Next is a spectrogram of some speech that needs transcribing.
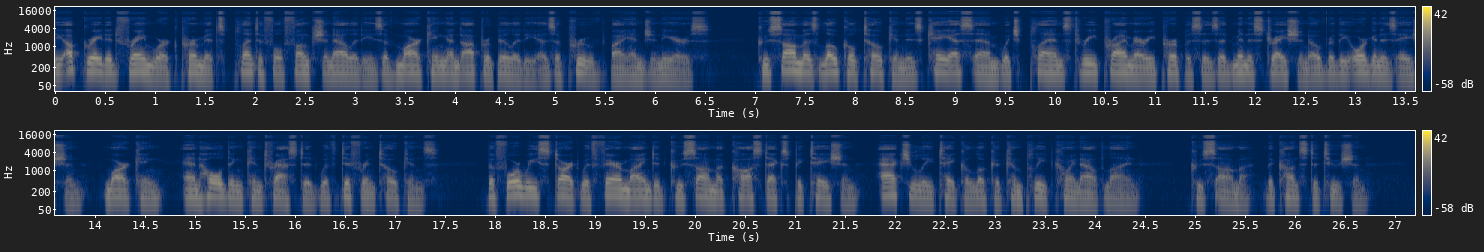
The upgraded framework permits plentiful functionalities of marking and operability as approved by engineers. Kusama's local token is KSM which plans three primary purposes administration over the organization, marking, and holding contrasted with different tokens. Before we start with fair-minded Kusama cost expectation, actually take a look at complete coin outline. Kusama, the constitution.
